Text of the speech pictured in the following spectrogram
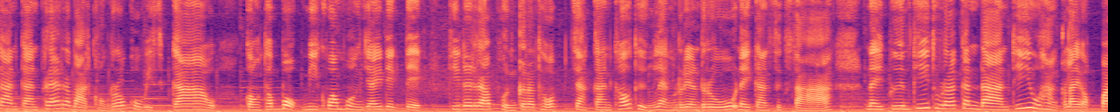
การณ์การแพร่ระบาดของโรคโควิด -19 กองทัพบบกมีความห่วงใยเด็กๆ ที่ได้รับผลกระทบจากการเข้าถึงแหล่งเรียนรู้ในการศึกษา ในพื้นที่ธุรกันดารที่อยู่ห่างไกลออกไป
